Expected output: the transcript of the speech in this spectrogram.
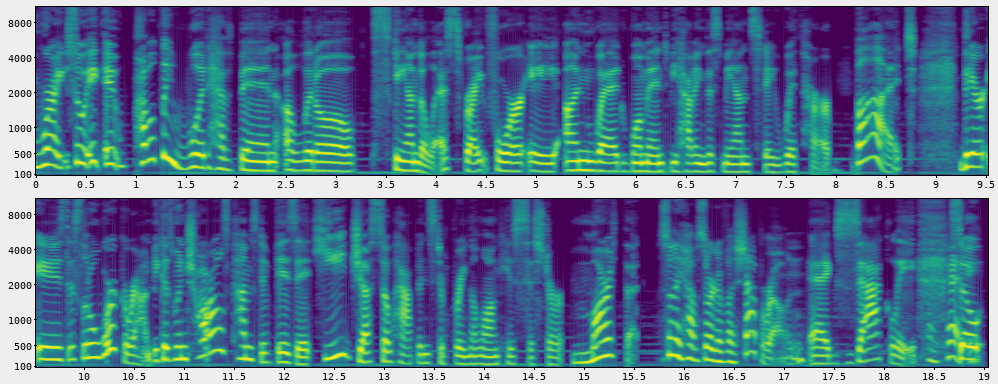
Right. So it, it probably would have been a little scandalous, right, for a unwed woman to be having this man stay with her. But there is this little workaround because when Charles comes to visit, he just so happens to bring along his sister Martha. So they have sort of a chaperone. Exactly. Okay. So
